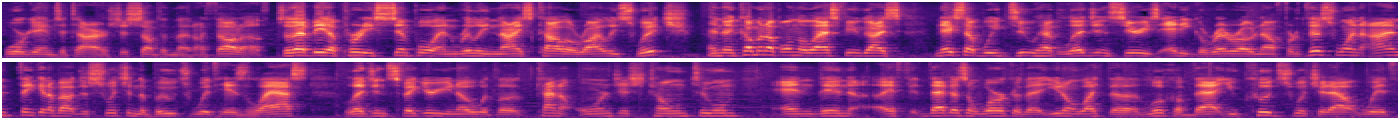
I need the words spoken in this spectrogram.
War Games attire. It's just something that I thought of. So that'd be a pretty simple and really nice Kyle O'Reilly switch. And then coming up on the last few guys, next up we do have Legend Series Eddie Guerrero. Now for this one, I'm thinking about just switching the boots with his last Legends figure, you know, with a kind of orangish tone to him. And then if that doesn't work or that you don't like the look of that, you could switch it out with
